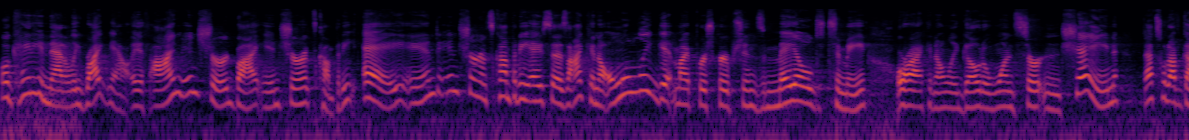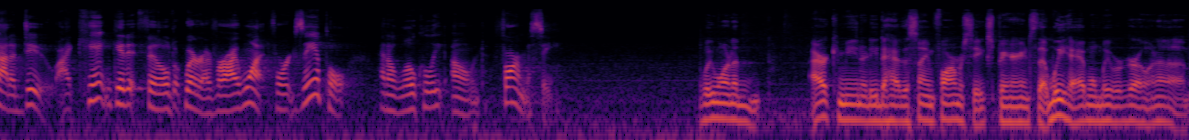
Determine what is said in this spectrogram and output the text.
Well, Katie and Natalie, right now, if I'm insured by insurance company A and insurance company A says I can only get my prescriptions mailed to me or I can only go to one certain chain, that's what I've got to do. I can't get it filled wherever I want. For example, at a locally owned pharmacy. We wanted our community to have the same pharmacy experience that we had when we were growing up.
